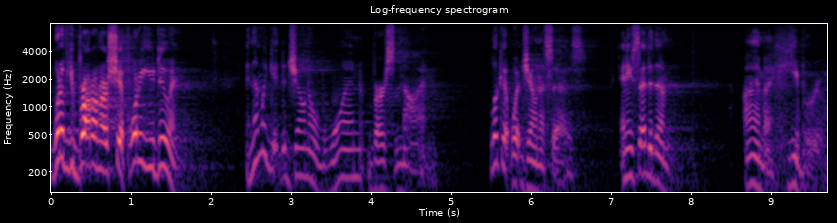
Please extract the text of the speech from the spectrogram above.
What have you brought on our ship? What are you doing? And then we get to Jonah 1, verse 9. Look at what Jonah says. And he said to them, I am a Hebrew,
